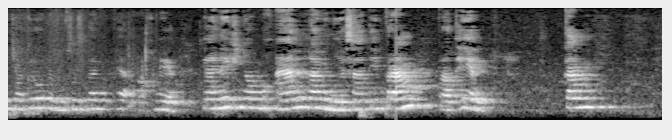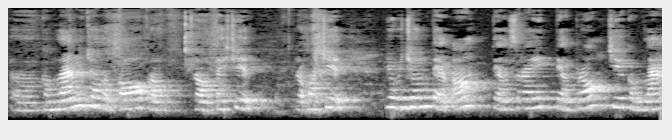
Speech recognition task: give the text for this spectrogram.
លោកចាស់គ្រូនិងសួស្តីមិត្តភ័ក្តិទាំងអស់គ្នាថ្ងៃនេះខ្ញុំមកអាននៅវិញ្ញាសាទី5ប្រធានកម្មកម្លាំងចលករប្រប្រទេសជាតិរបស់ជាតិយុវជនទាំងអស់ទាំងស្រីទាំងប្រុសជាកម្លាំង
